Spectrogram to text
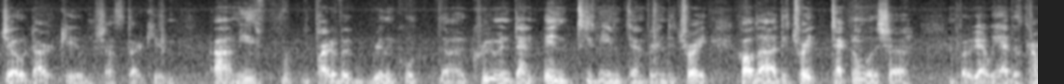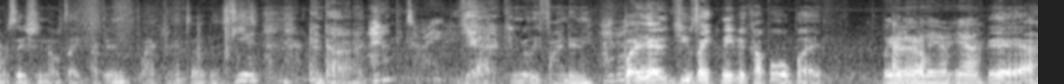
Joe Dark Cube. Shouts to Dark Cube. Um, he's r- part of a really cool uh, crew in Den- in excuse me in Denver in Detroit called uh, Detroit Techno Militia. But yeah, we had this conversation. I was like, "Are there any black trance artists?" Yeah, And uh, I don't think so, right? Yeah, I couldn't really find any. But yeah, he was like maybe a couple, but we I don't don't know where they are. Yeah. yeah, yeah.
